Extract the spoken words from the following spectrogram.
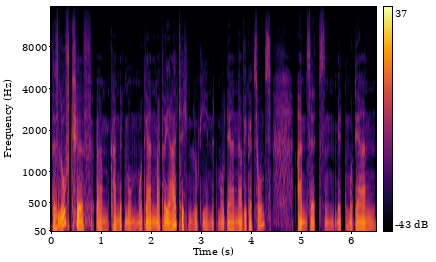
Das Luftschiff ähm, kann mit mo modernen Materialtechnologien, mit modernen Navigationsansätzen, mit modernen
